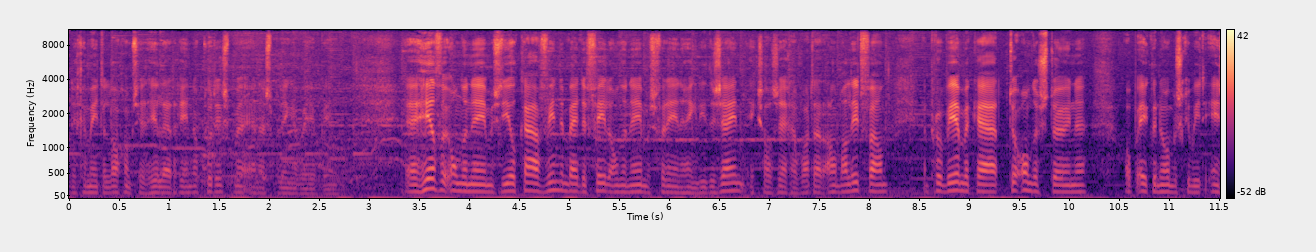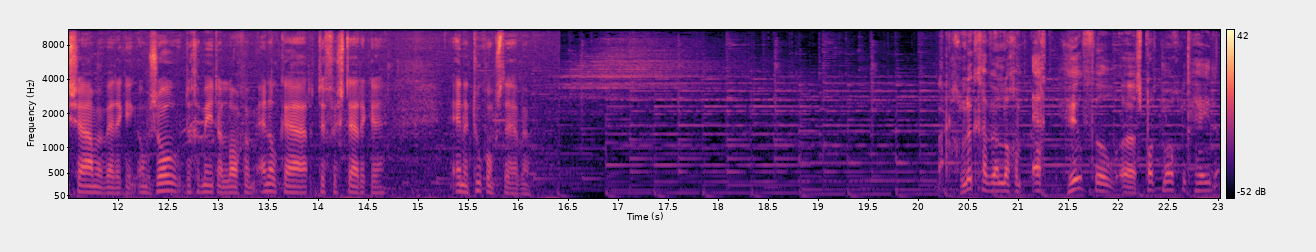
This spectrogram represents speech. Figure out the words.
De gemeente Lochem zit heel erg in op toerisme en daar springen wij op in. Uh, heel veel ondernemers die elkaar vinden bij de vele ondernemersverenigingen die er zijn. Ik zal zeggen, word daar allemaal lid van. En probeer elkaar te ondersteunen op economisch gebied in samenwerking. Om zo de gemeente Lochem en elkaar te versterken en een toekomst te hebben. Gelukkig hebben we in Lochem echt heel veel uh, sportmogelijkheden.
